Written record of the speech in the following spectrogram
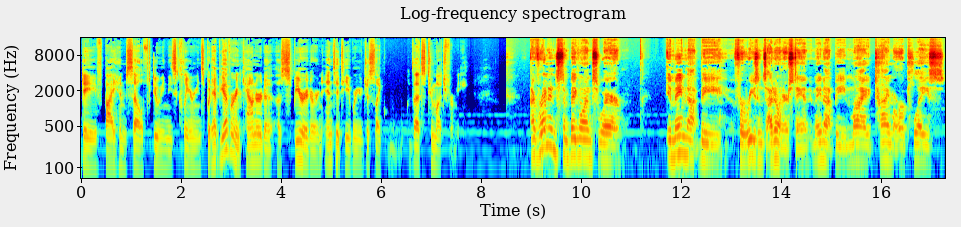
Dave by himself doing these clearings but have you ever encountered a, a spirit or an entity where you're just like that's too much for me I've run into some big ones where it may not be for reasons I don't understand it may not be my time or place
